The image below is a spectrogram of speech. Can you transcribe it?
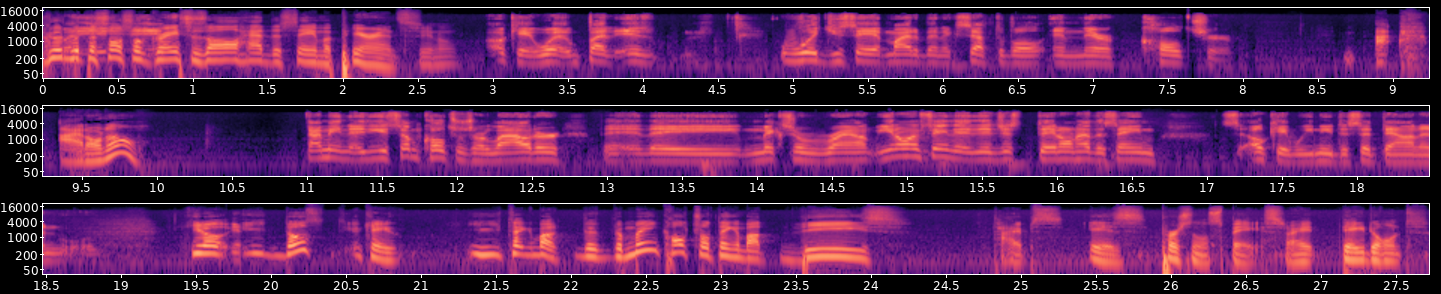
good But with the it- social it- graces, all had the same appearance. You know. Okay, well, but is would you say it might have been acceptable in their culture? I don't know. I mean, some cultures are louder. They, they mix around. You know what I'm saying? They, they just they don't have the same. Okay, we need to sit down and You know, those okay. You think about the the main cultural thing about these types is personal space, right? They don't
